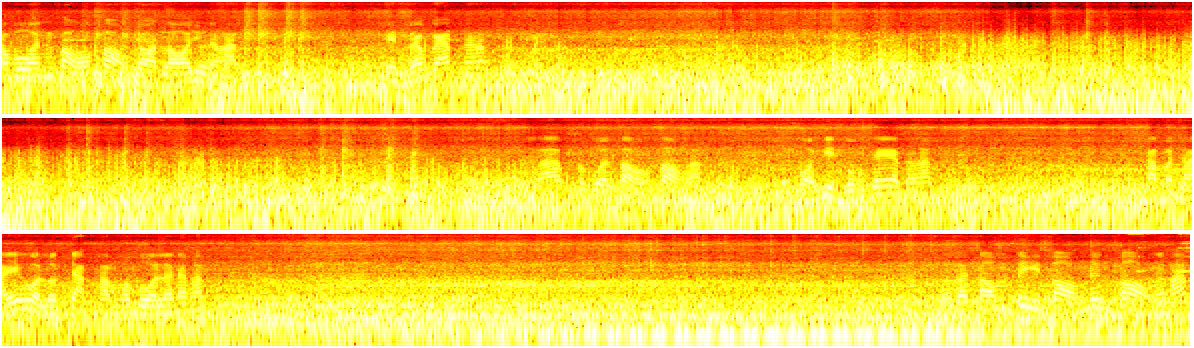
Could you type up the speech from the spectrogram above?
ขบวนสองสองจอดรออยู่นะครับ เห็นแวบๆนะครับครับขบวนสองสองครับหัวหินกรุงเทพนะครับ กลับมาใช้หัวรถจักรทำขบวนแล้วนะครับแล้วก็ตอมสี่สองหนึ่งสองนะครับ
